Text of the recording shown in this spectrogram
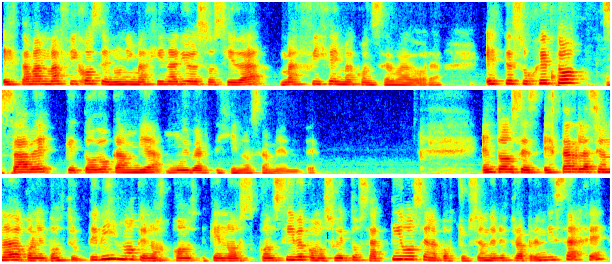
estaban más fijos en un imaginario de sociedad más fija y más conservadora. Este sujeto sabe que todo cambia muy vertiginosamente. Entonces, está relacionado con el constructivismo que nos, que nos concibe como sujetos activos en la construcción de nuestro aprendizaje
